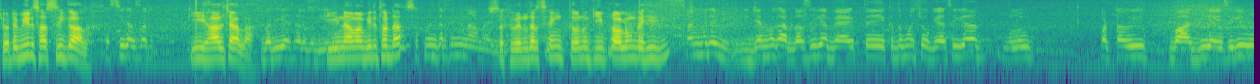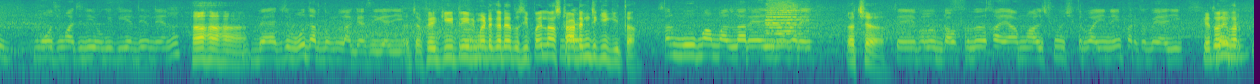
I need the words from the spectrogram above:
ਛੋਟੇ ਵੀਰ ਸਤਿ ਸ੍ਰੀ ਅਕਾਲ। ਸਤਿ ਸ਼੍ਰੀ ਅਕਾਲ ਸਰ। ਕੀ ਹਾਲ ਚਾਲ ਆ? ਵਧੀਆ ਸਰ ਵਧੀਆ। ਕੀ ਨਾਮ ਆ ਵੀਰ ਤੁਹਾਡਾ? ਸੁਖਵਿੰਦਰ ਸਿੰਘ ਨਾਮ ਹੈ ਜੀ। ਸੁਖਵਿੰਦਰ ਸਿੰਘ ਤੁਹਾਨੂੰ ਕੀ ਪ੍ਰੋਬਲਮ ਰਹੀ ਜੀ ਸਰ ਮੇਰੇ ਜਿਮ ਕਰਦਾ ਸੀਗਾ ਬੈਗ ਤੇ ਇੱਕਦਮ ਝੁਕਿਆ ਸੀਗਾ ਮਤਲਬ ਪੱਟਾ ਵੀ ਬਾਜ ਜੀ ਆਈ ਸੀਗੀ ਮੋਚ ਮੱਚ ਜੀ ਹੋ ਗਈ ਕੀ ਕਹਿੰਦੇ ਹੁੰਦੇ ਆ ਨੂੰ। ਹਾਂ ਹਾਂ ਹਾਂ। ਬੈਗ 'ਚ ਬਹੁਤ ਦਰਦ ਹੋਣ ਲੱਗ ਗਿਆ ਸੀਗਾ ਜੀ। ਅੱਛਾ ਫਿਰ ਕੀ ਟ੍ਰੀਟਮੈਂਟ ਕਰਿਆ ਤੁਸੀਂ? ਪਹਿਲਾਂ ਸਟਾਰਟਿੰਗ 'ਚ ਕੀ ਕੀਤਾ? ਸਰ ਮੂਵ ਮਾ ਮਲਦਾ ਰਿਹਾ ਜੀ ਮੈਂ ਘਰੇ। ਅੱਛਾ। ਤੇ ਮਤਲਬ ਡਾਕਟਰ ਦਾ ਦਿਖਾਇਆ ਮਾਲਿਸ਼ ਮੁਲਿਸ਼ ਕਰਵਾਈ ਨਹੀਂ ਫ਼ਰਕ ਪਿਆ ਜੀ। ਕਿਤੋਂ ਨਹੀਂ ਫ਼ਰਕ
